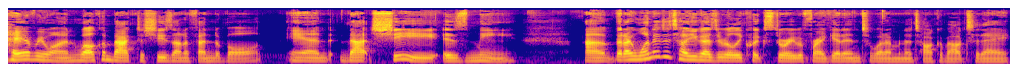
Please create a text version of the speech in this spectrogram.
Hey everyone, welcome back to She's Unoffendable. And that she is me. Uh, but I wanted to tell you guys a really quick story before I get into what I'm going to talk about today.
